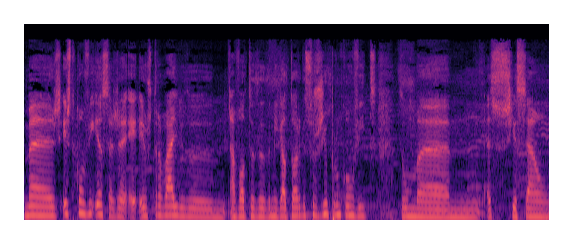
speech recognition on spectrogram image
Mas este convite, ou seja, é- é- este trabalho de- à volta de, de Miguel Torga surgiu por um convite de uma hum, associação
